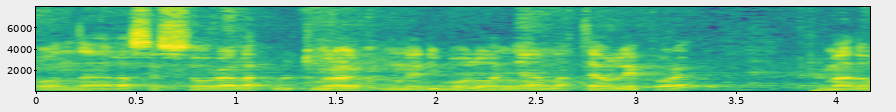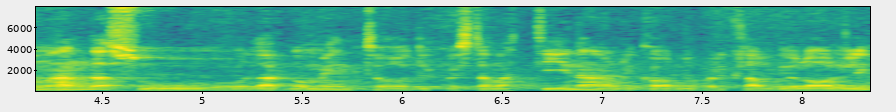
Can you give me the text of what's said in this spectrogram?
con l'assessore alla cultura al Comune di Bologna Matteo Lepore. Prima domanda sull'argomento di questa mattina, lo ricordo per Claudio Lolli.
